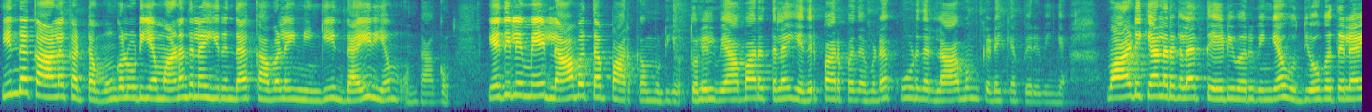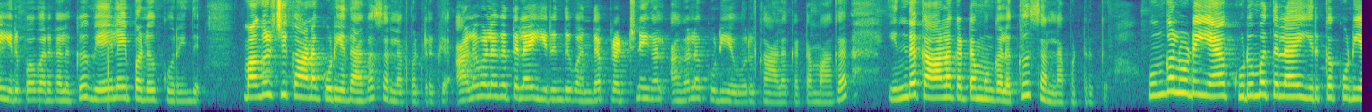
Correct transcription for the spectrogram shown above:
இந்த காலகட்டம் உங்களுடைய மனதில் இருந்த கவலை நீங்கி தைரியம் உண்டாகும். எதிலுமே லாபத்தை பார்க்க முடியும். தொழில் வியாபாரத்தில் எதிர்பார்ப்பதை விட கூடுதல் லாபம் கிடைக்க பெறுவீங்க. வாடிக்கையாளர்களை தேடி வருவீங்க. உத்தியோகத்தில் இருப்பவர்களுக்கு வேலைப்படு குறைந்து. மகிழ்ச்சி காணக்கூடியதாக சொல்லப்பட்டிருக்கு. அலுவலகத்தில் இருந்து வந்த பிரச்சனைகள் அகலக்கூடிய ஒரு காலகட்டமாக இந்த காலகட்டம் உங்களுக்கு சொல்லப்பட்டிருக்கு. உங்களுடைய குடும்பத்தில் இருக்கக்கூடிய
